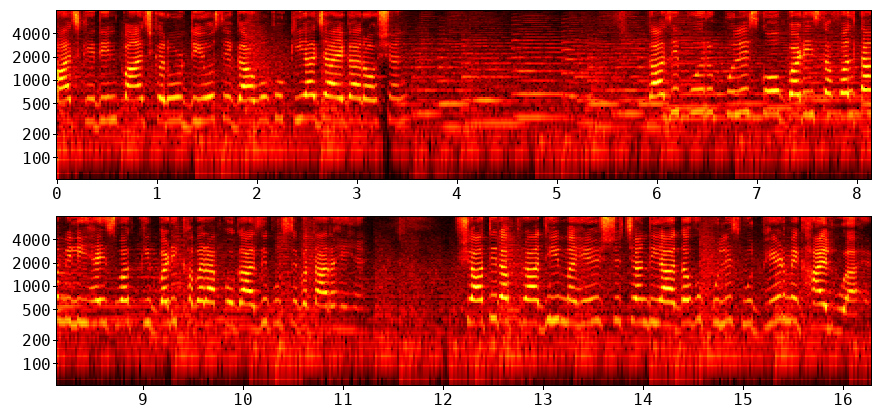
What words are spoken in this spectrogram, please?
आज के दिन पाँच करोड़ दियो से गाँवों को किया जाएगा रोशन। गाजीपुर पुलिस को बड़ी सफलता मिली है। इस वक्त की बड़ी खबर आपको गाजीपुर से बता रहे हैं। शातिर अपराधी महेश चंद यादव पुलिस मुठभेड़ में घायल हुआ है।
